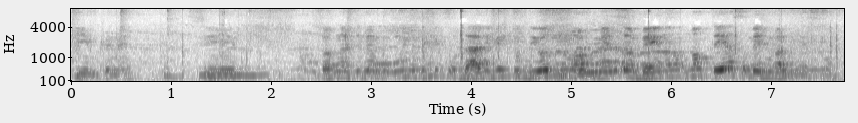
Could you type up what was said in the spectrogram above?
química, né? Sim. Só que nós tivemos muita dificuldade em virtude de outros movimentos também não, não ter essa mesma linha. Assim.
